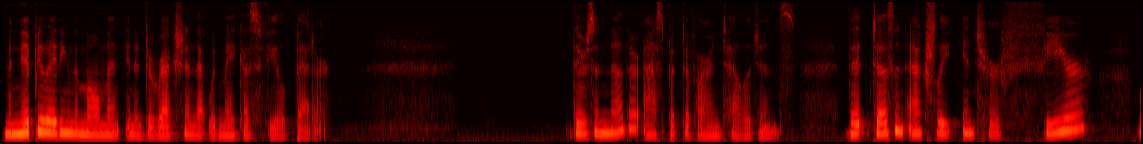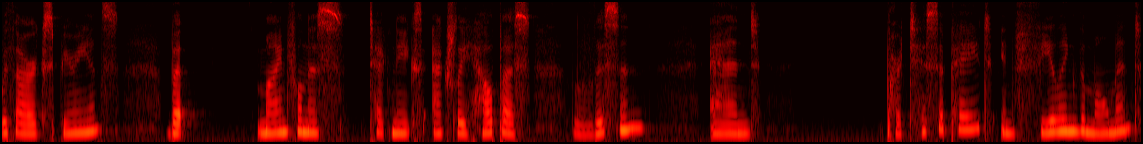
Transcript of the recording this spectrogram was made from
manipulating the moment in a direction that would make us feel better. There's another aspect of our intelligence that doesn't actually interfere with our experience, but mindfulness techniques actually help us listen and participate in feeling the moment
